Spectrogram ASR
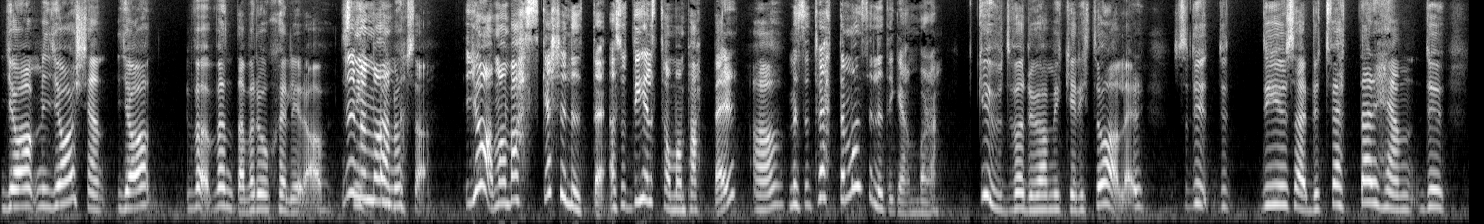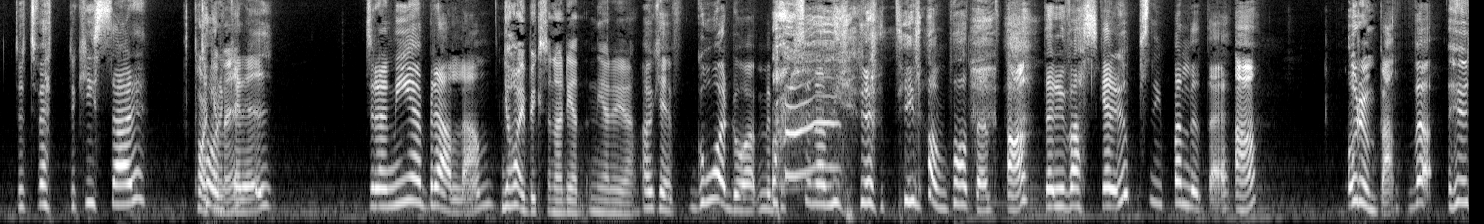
ja, men jag känner... Ja, vänta, vadå sköljer av? men Snippan man- också? Ja, man vaskar sig lite. Alltså dels tar man papper, Ja. men sen tvättar man sig lite grann bara. Gud vad du har mycket ritualer. Så du, du, det är ju så här, du tvättar hem, du, du, tvätt, du kissar, Torkar torkar, dig, drar ner brallan. Jag har ju byxorna red, nere redan. Okej, går då med byxorna ner till handfatet Ja. där du vaskar upp snippan lite. Ja. Och rumpan. Va, hur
